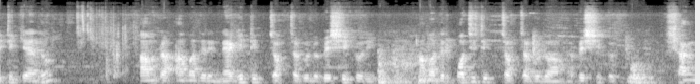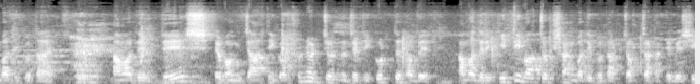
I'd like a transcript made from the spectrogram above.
এটি কেন? আমরা আমাদের নেগেটিভ চর্চাগুলো বেশি করি, আমাদের পজিটিভ চর্চাগুলো আমরা বেশি করি। সাংবাদিকতায় আমাদের দেশ এবং জাতি গঠনের জন্য যেটি করতে হবে, আমাদের ইতিবাচক সাংবাদিকতার চর্চাটাকে বেশি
